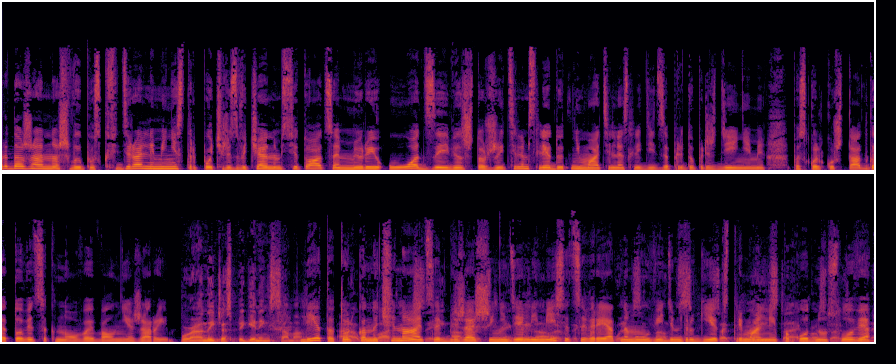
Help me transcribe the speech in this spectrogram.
Продолжаем наш выпуск. Федеральный министр по чрезвычайным ситуациям Мюррей Уотт заявил, что жителям следует внимательно следить за предупреждениями, поскольку штат готовится к новой волне жары. Лето только начинается, и в ближайшие недели и месяцы, вероятно, мы увидим другие экстремальные погодные условия,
